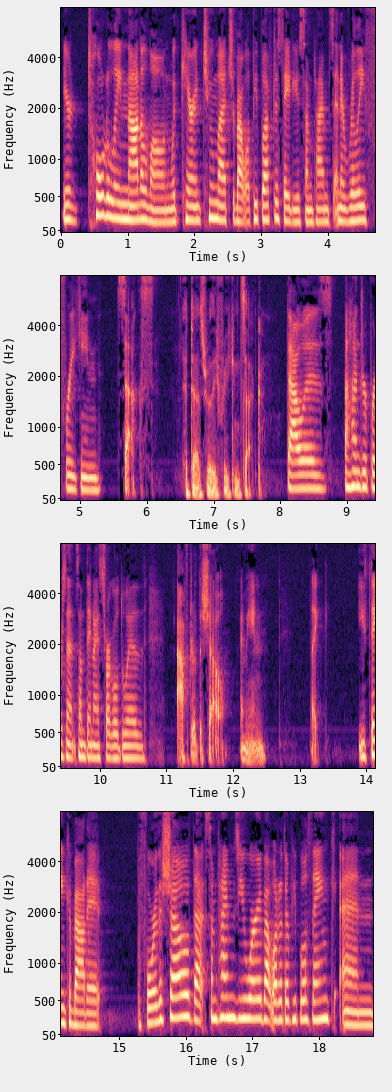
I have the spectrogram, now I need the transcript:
you're totally not alone with caring too much about what people have to say to you sometimes, and it really freaking sucks. It does really freaking suck. That was 100% something I struggled with after the show. I mean, like, you think about it before the show that sometimes you worry about what other people think, and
